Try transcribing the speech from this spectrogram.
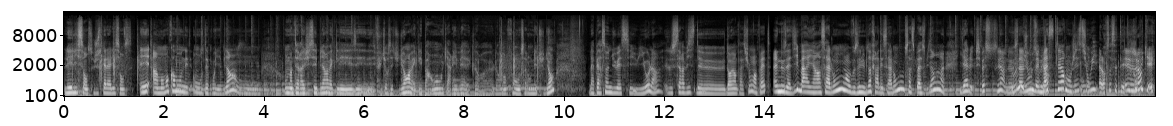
les licences, jusqu'à la licence. Et à un moment, comme on, se débrouillait bien, on, interagissait bien avec les, futurs étudiants, avec les parents qui arrivaient avec euh, leurs enfants au salon d'étudiants, la personne du SCUIO, là, le service d'orientation, en fait, elle nous a dit bah, il y a un salon, vous aimez bien faire des salons, ça se passe bien. Il y a le, je sais pas si tu te souviens, le Oui, salon des masters en gestion. Oui, alors ça c'était compliqué.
